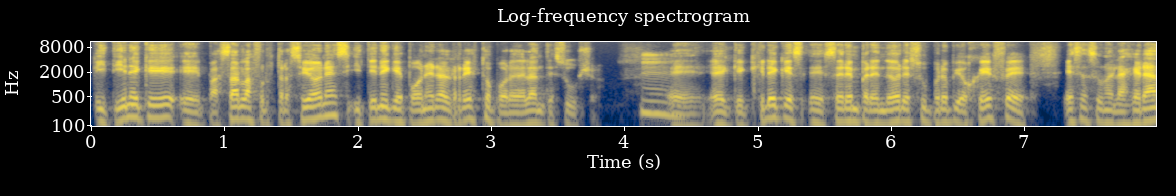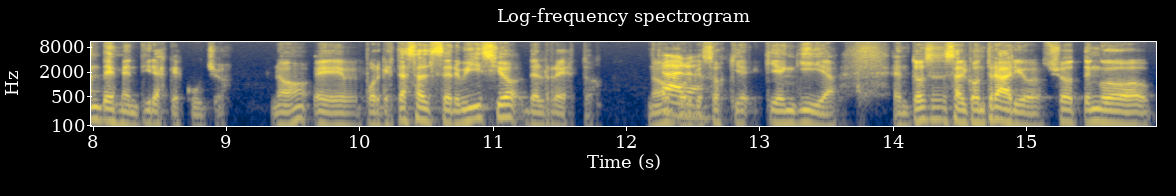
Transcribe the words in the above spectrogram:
y tiene que pasar las frustraciones y tiene que poner al resto por delante suyo. Mm. el que cree que ser emprendedor es su propio jefe, esa es una de las grandes mentiras que escucho, ¿no? porque estás al servicio del resto. ¿no? Porque sos quien, guía. Entonces, al contrario, yo tengo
